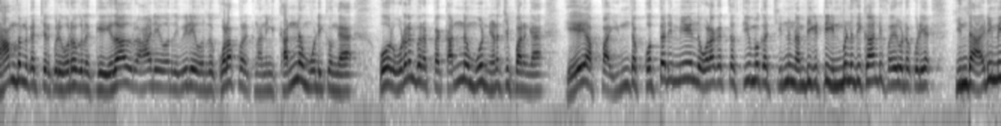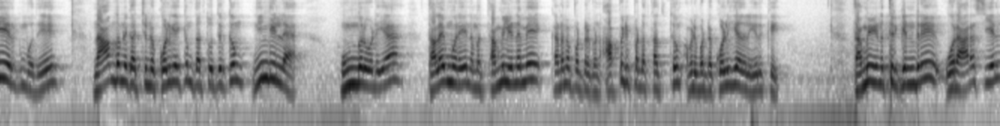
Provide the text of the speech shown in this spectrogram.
நாம் தமிழ் கட்சி இருக்கக்கூடிய உறவுகளுக்கு ஏதாவது ஒரு ஆடியோ வருது வீடியோ வருது குழப்பம் இருக்குன்னா நீங்கள் கண்ணை மூடிக்கோங்க. ஒரு உடன்பிறப்பை கண்ணை மூடி நினச்சி பாருங்கள் ஏ அப்பா இந்த கொத்தடிமையே இந்த உலகத்தில் திமுக கட்சி இன்னும் நம்பிக்கிட்டு இன்பநிதிக்காண்டி பயிர் விடக்கூடிய இந்த அடிமையே இருக்கும்போது நாம் தமிழ் கட்சியின் கொள்கைக்கும் தத்துவத்திற்கும் நீங்கள் இல்லை. உங்களுடைய தலைமுறையை நம்ம தமிழ் இனமே கடமைப்பட்டிருக்கணும். அப்படிப்பட்ட தத்துவம் அப்படிப்பட்ட கொள்கை அதில் இருக்குது தமிழ் இனத்திற்கென்று ஒரு அரசியல்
